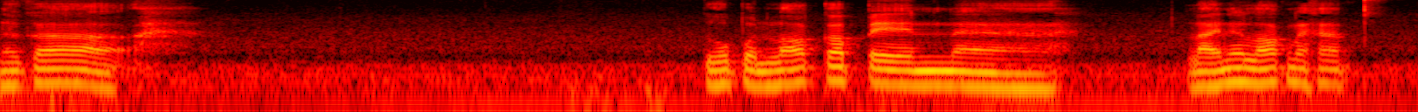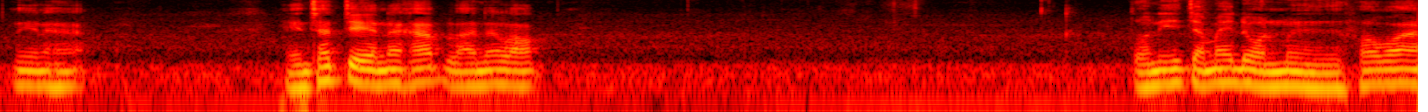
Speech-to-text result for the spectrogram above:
แล้วก็ ตัวปลดล็อกก็เป็น liner lock นะครับ นี่นะฮะ เห็นชัดเจนนะครับ liner lock ตัวนี้จะไม่โดนมือ เพราะว่า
